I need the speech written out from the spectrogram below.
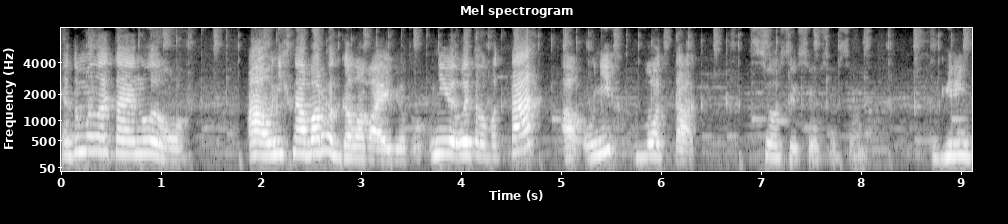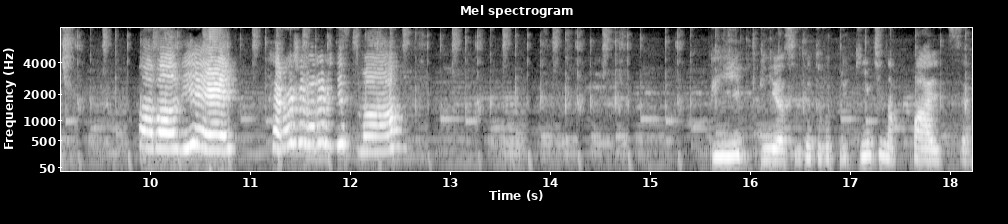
Я думала, это НЛО. А, у них наоборот голова идет. У, них, у этого вот так, а у них вот так. Все, все, все, все, все. Гринч. Обалдеть! Хорошего Рождества! Пипец, вот это вот прикиньте на пальце.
